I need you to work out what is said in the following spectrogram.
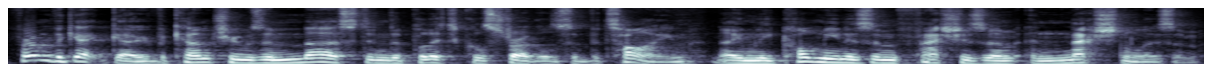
From the get go, the country was immersed in the political struggles of the time, namely communism, fascism, and nationalism.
